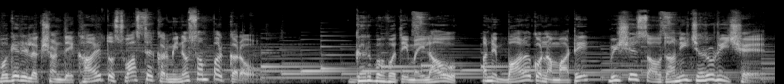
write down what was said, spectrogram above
વગેરે લક્ષણ દેખાય તો સ્વાસ્થ્ય કર્મીનો સંપર્ક કરો. ગર્ભવતી મહિલાઓ અને બાળકોના માટે વિશેષ સાવધાની જરૂરી છે.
